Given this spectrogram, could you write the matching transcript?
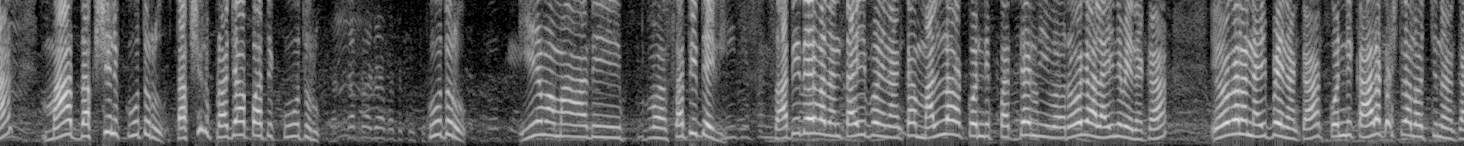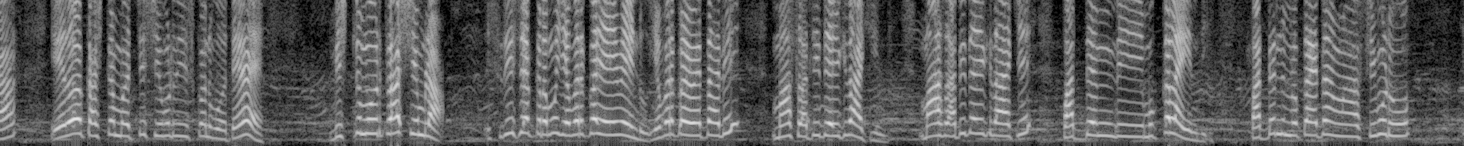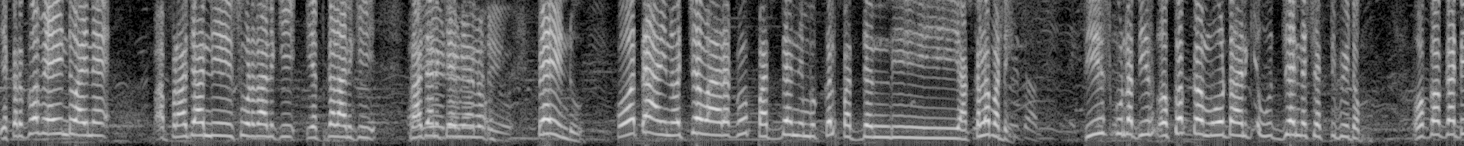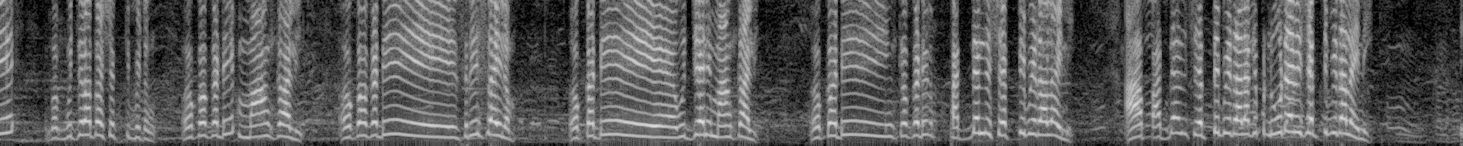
మా దక్షిణ కూతురు దక్షిణ ప్రజాపతి కూతురు. కూతురు. ఈమె మాది సతీదేవి. సతీదేవి అదంతా అయిపోయినాక మళ్ళా కొన్ని పద్దెనిమిది రోగాలు అయినపోయినాక యోగాలన్నీ అయిపోయినాక కొన్ని కాల కష్టాలు వచ్చినాక ఏదో కష్టం వచ్చి శివుడు తీసుకొని పోతే విష్ణుమూర్త శివుడా శ్రీచక్రము ఎవరికో ఏమేయండు ఎవరికో అది మా సతీదేవికి తాకింది మా సతీదేవికి తాకి పద్దెనిమిది ముక్కలు అయింది పద్దెనిమిది ముక్కలు అయితే మా శివుడు ఎక్కడికో వేయిండు ఆయనే ప్రజాన్ని చూడడానికి ఎత్తుకడానికి ప్రజానికి ఏమేమో పేయిండు పోతే ఆయన వచ్చే వరకు పద్దెనిమిది ముక్కలు పద్దెనిమిది అక్కల పడ్డాయి. తీసుకున్న తీసుకు ఒక్కొక్క మూటానికి ఉజ్జయిన శక్తిపీఠం. ఒక్కొక్కటి ఒక గుజరాత్ శక్తిపీఠం ఒక్కొక్కటి మాంకాళి ఒక్కొక్కటి శ్రీశైలం ఒక్కటి ఉజ్జయిని మాంకాళి ఒకటి ఇంకొకటి పద్దెనిమిది శక్తిపీఠాలు అయినాయి. ఆ పద్దెనిమిది శక్తిపీఠాలకి ఇప్పుడు నూట ఎనిమిది శక్తిపీఠాలు అయినాయి.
